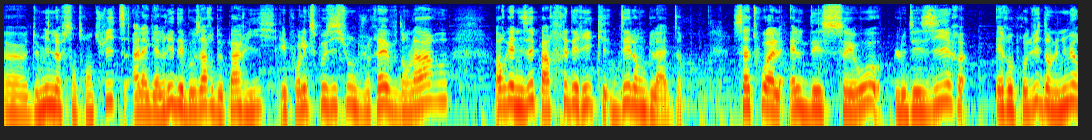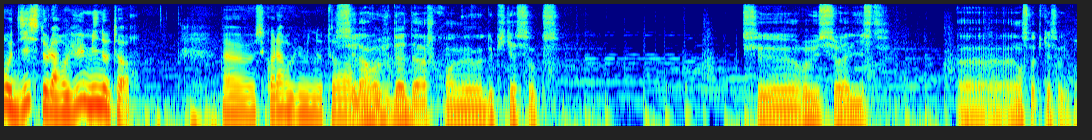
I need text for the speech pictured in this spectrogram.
euh, de 1938 à la Galerie des Beaux-Arts de Paris et pour l'exposition du rêve dans l'art organisée par Frédéric Delanglade. Sa toile LDCO, Le désir, est reproduite dans le numéro 10 de la revue Minotaur. Euh, c'est quoi la revue Minotaur? C'est la revue Dada, je crois, de Picasso. C'est revue surréaliste. Euh, non, c'est pas Picasso du coup.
